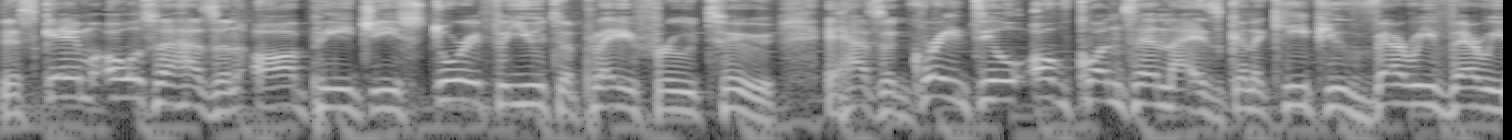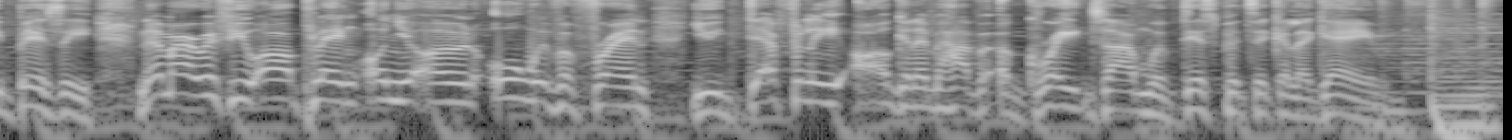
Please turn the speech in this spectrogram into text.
This game also has an RPG story for you to play through too. It has a great deal of content that is going to keep you very, very busy. No matter if you are playing on your own or with a friend, you definitely are going to have a great time with this particular game. Bye.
